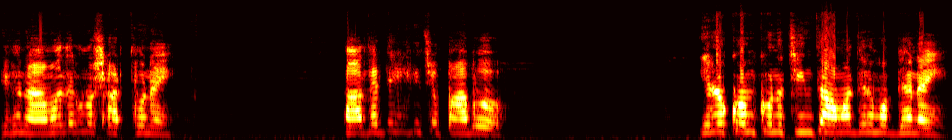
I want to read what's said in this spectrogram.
এখানে আমাদের কোনো স্বার্থ নাই। তাদের থেকে কিছু পাবো। এরকম কোনো চিন্তা আমাদের মধ্যে নাই।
